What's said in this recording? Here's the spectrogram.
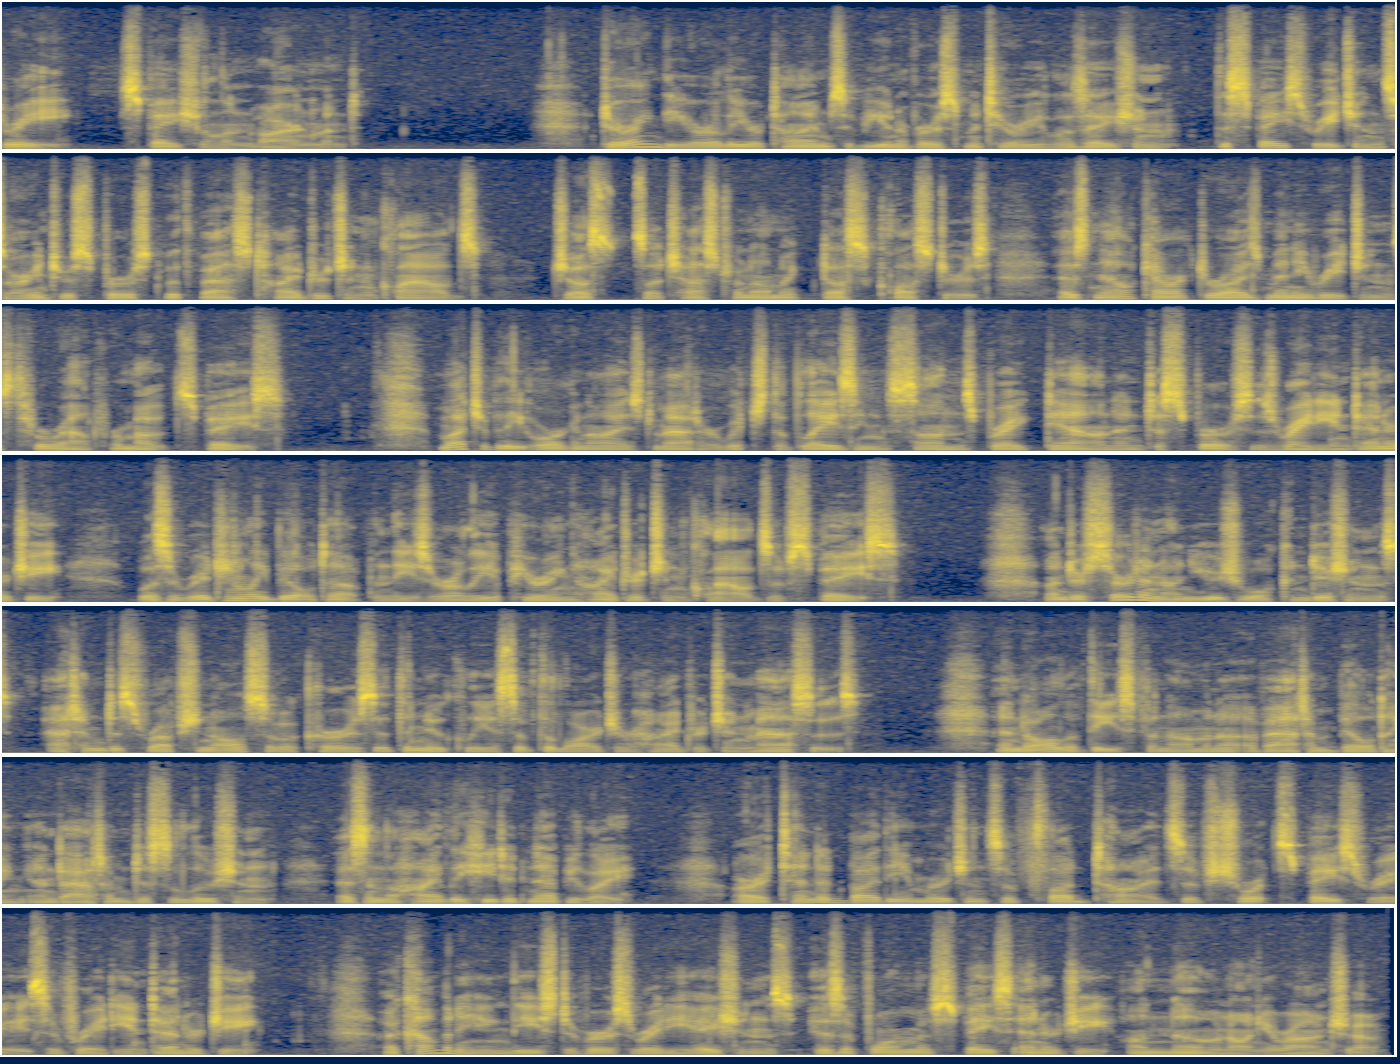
3. Spatial environment. During the earlier times of universe materialization, the space regions are interspersed with vast hydrogen clouds, just such astronomic dust clusters as now characterize many regions throughout remote space. Much of the organized matter which the blazing suns break down and disperse as radiant energy was originally built up in these early appearing hydrogen clouds of space. Under certain unusual conditions, atom disruption also occurs at the nucleus of the larger hydrogen masses. And all of these phenomena of atom building and atom dissolution, as in the highly heated nebulae, are attended by the emergence of flood tides of short space rays of radiant energy. Accompanying these diverse radiations is a form of space energy unknown on Urantia.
